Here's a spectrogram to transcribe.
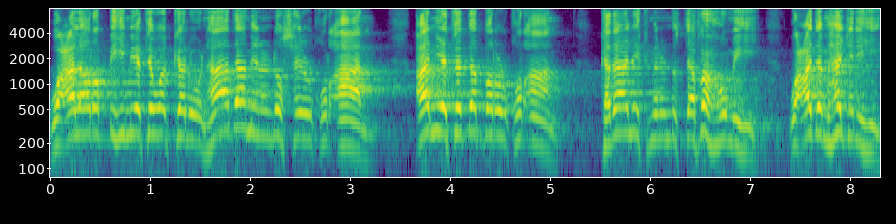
وعلى ربهم يتوكلون. هذا من النصح للقرآن أن يتدبروا القرآن كذلك من تفهمه وعدم هجره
